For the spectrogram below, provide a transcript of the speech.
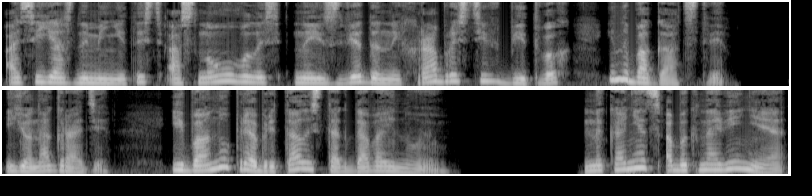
а сия знаменитость основывалась на изведанной храбрости в битвах и на богатстве, ее награде, ибо оно приобреталось тогда войною. Наконец, обыкновение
